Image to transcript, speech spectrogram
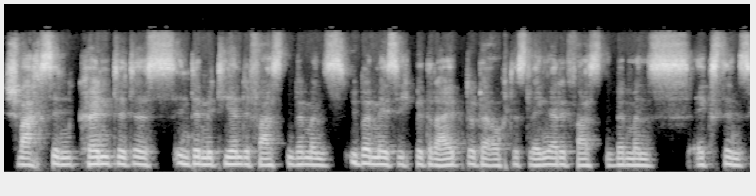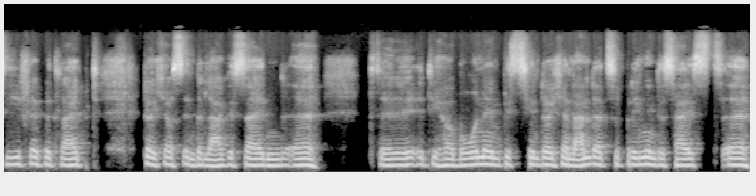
schwach sind, könnte das intermittierende Fasten, wenn man es übermäßig betreibt oder auch das längere Fasten, wenn man es extensive betreibt, durchaus in der Lage sein, äh, die, die, Hormone ein bisschen durcheinander zu bringen. Das heißt, äh,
